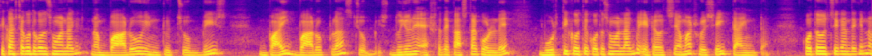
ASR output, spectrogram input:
সে কাজটা করতে কত সময় লাগে? না, বারো ইন্টু চব্বিশ বাই বারো প্লাস চব্বিশ। দুজনে একসাথে কাজটা করলে ভর্তি করতে কত সময় লাগবে? এটা হচ্ছে আমার সেই টাইমটা কত হচ্ছে এখান থেকে না?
